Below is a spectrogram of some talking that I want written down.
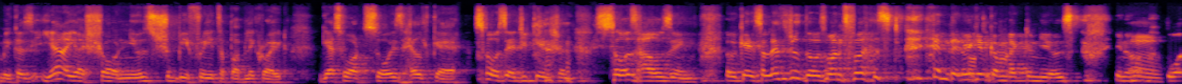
because, yeah, yeah, sure, news should be free. It's a public right. Guess what? So is healthcare, so is education, so is housing. Okay, so let's do those ones first, and then we okay. can come back to news. You know, hmm. why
